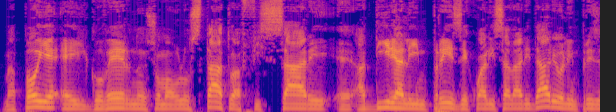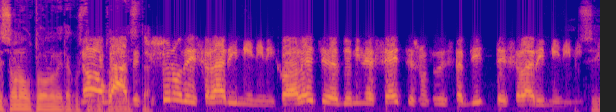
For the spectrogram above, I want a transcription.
Ma poi è, il governo, insomma, o lo Stato a fissare, eh, a dire alle imprese quali salari dare o le imprese sono autonome da questo no, punto guarda, di vista? No, guarda, ci sono dei salari minimi. Con la legge del 2007 sono stati stabiliti dei salari minimi, sì.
